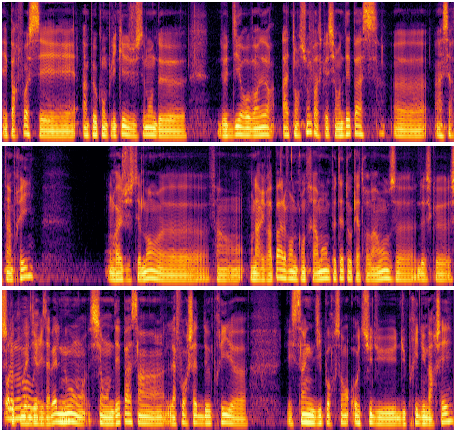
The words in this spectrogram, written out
et parfois c'est un peu compliqué justement de, de dire aux vendeurs attention parce que si on dépasse un certain prix, on va justement, enfin, on n'arrivera pas à le vendre contrairement peut-être au 91 de ce que ce que pouvait dire Isabelle. Nous, si on dépasse la fourchette de prix les 5-10% au-dessus du, prix du marché,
